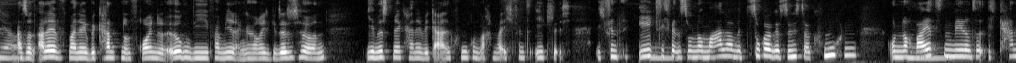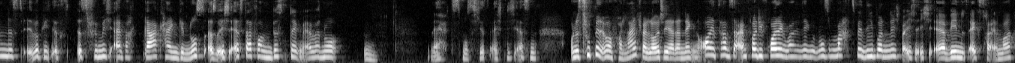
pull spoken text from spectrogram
Ja. Also und alle meine Bekannten und Freunde, irgendwie Familienangehörige, die das hören, ihr müsst mir keine veganen Kuchen machen, weil ich finde es eklig. Ich finde es eklig, Mhm. wenn es so ein normaler mit Zucker gesüßter Kuchen und noch Mhm. Weizenmehl und so. Ich kann das wirklich, es ist für mich einfach gar kein Genuss. Also ich esse davon ein bisschen, denke mir einfach nur, "Mm, ne, das muss ich jetzt echt nicht essen. Und es tut mir immer voll leid, weil Leute ja dann denken, oh, jetzt haben sie einem voll die Freude gemacht. Ich denke, so macht's mir lieber nicht, weil ich, ich erwähne es extra immer,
